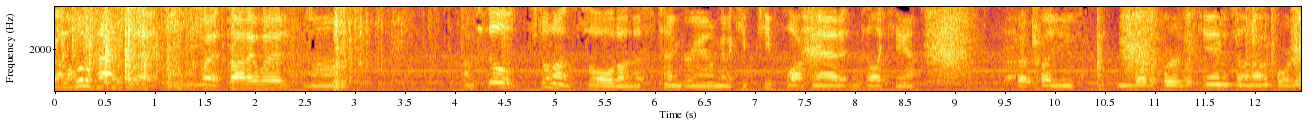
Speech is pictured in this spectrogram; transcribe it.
Gone a little past what, what I thought I would. Um, I'm still still not sold on this 10 gram. I'm gonna keep keep blocking at it until I can't. Try to probably use use all the quarters I can until I'm out of quarter.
